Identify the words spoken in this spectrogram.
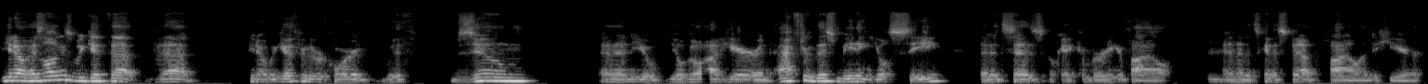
you know, as long as we get that that you know, we go through the record with Zoom and then you you'll go out here and after this meeting you'll see that it says okay, converting your file and then it's going to spit out the file into here.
